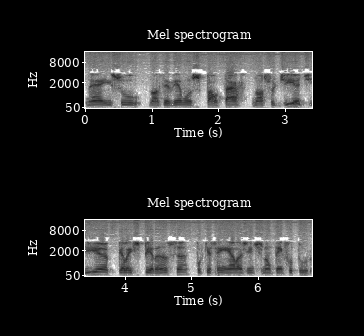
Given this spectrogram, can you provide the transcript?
Né? Isso nós devemos pautar nosso dia a dia pela esperança, porque sem ela a gente não tem futuro.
